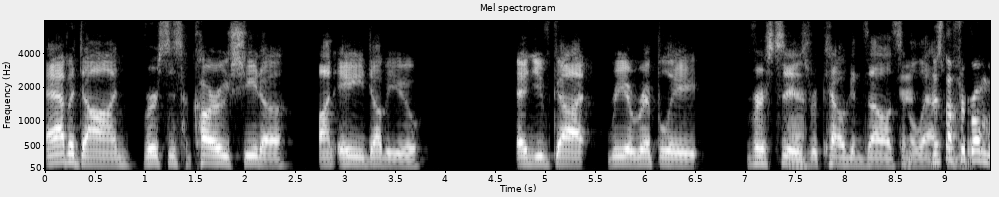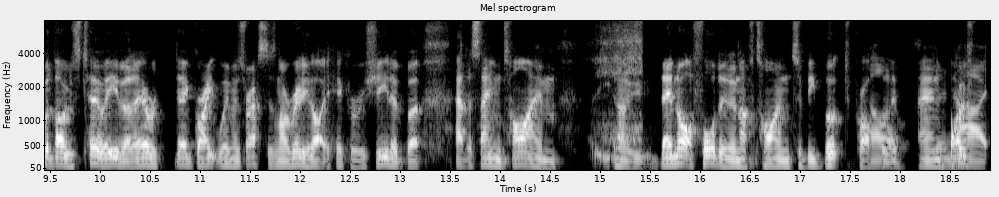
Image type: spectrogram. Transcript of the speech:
Abaddon versus Hikaru Shida on AEW, and you've got Rhea Ripley versus Raquel Gonzalez in the last. There's nothing wrong with those two either. They're they're great women's wrestlers, and I really like Hikaru Shida. But at the same time, you know, they're not afforded enough time to be booked properly. No, and both not.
